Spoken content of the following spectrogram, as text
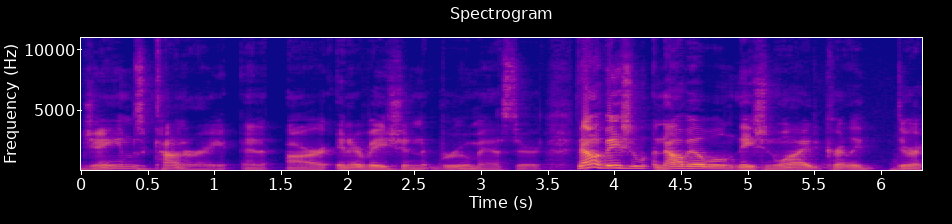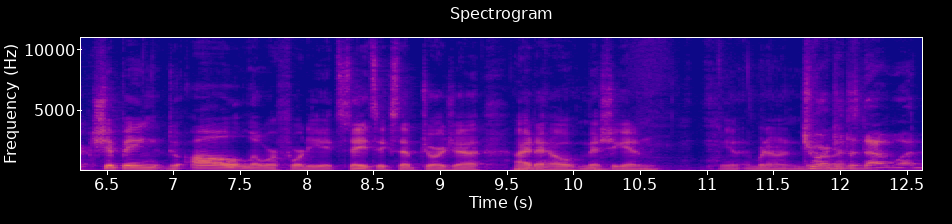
James Connery, our innovation brewmaster. Now, now available nationwide, currently direct shipping to all lower 48 states except Georgia, Idaho, Michigan. You know, we don't- Georgia does not want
